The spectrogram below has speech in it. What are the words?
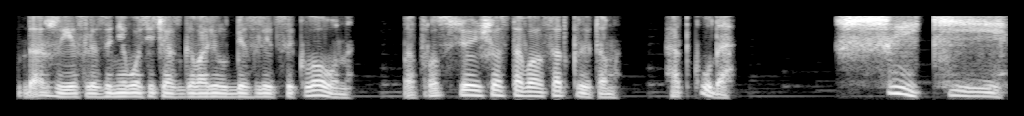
Даже если за него сейчас говорил безлицый клоун, вопрос все еще оставался открытым. Откуда? «Шики!»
